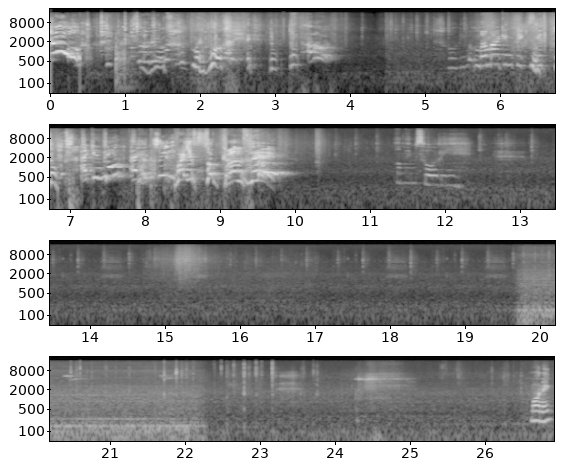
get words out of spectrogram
you? Sorry, my work. Sorry, ma'am. Mama, I can fix it. Don't. I can fix I can fix it. Why are you so clumsy? Mom, I'm sorry. Morning.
